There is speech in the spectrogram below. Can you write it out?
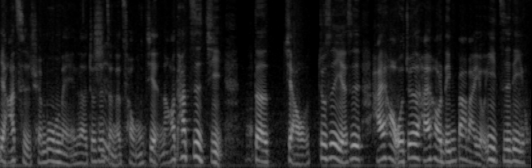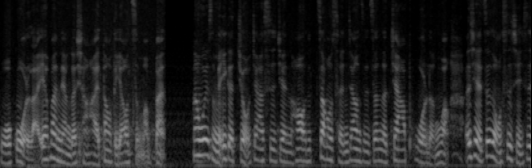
牙齿全部没了，就是整个重建。然后他自己的。脚就是也是还好，我觉得还好。林爸爸有意志力活过来，要不然两个小孩到底要怎么办？那为什么一个酒驾事件，然后造成这样子，真的家破人亡？而且这种事情是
